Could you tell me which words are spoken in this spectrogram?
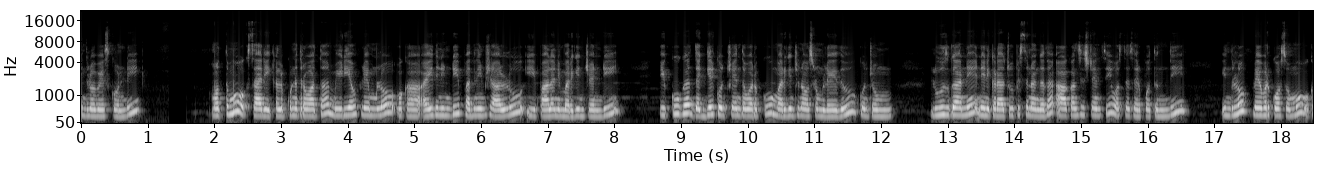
ఇందులో వేసుకోండి. మొత్తము ఒకసారి కలుపుకున్న తర్వాత మీడియం ఫ్లేమ్లో ఒక ఐదు నుండి పది నిమిషాలు ఈ పాలని మరిగించండి. ఎక్కువగా దగ్గరికి వచ్చేంత వరకు మరిగించిన అవసరం లేదు. కొంచెం లూజ్గానే నేను ఇక్కడ చూపిస్తున్నాను కదా ఆ కన్సిస్టెన్సీ వస్తే సరిపోతుంది. ఇందులో ఫ్లేవర్ కోసము ఒక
